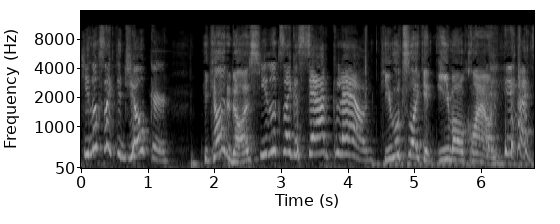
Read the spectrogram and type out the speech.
He looks like the Joker. He kind of does. He looks like a sad clown. He looks like an emo clown. Yes.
